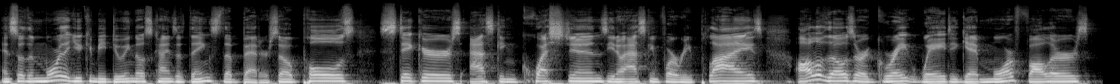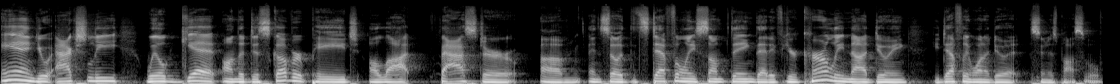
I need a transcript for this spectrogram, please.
And so the more that you can be doing those kinds of things the better. So polls stickers asking questions you know asking for replies all of those are a great way to get more followers and you actually will get on the discover page a lot faster. Um, and so it's definitely something that if you're currently not doing you definitely want to do it as soon as possible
